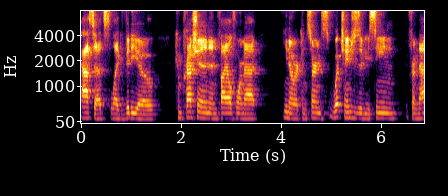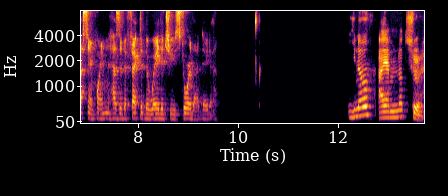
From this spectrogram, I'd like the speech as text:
assets like video, compression and file format, you know, are concerns. What changes have you seen from that standpoint, and has it affected the way that you store that data? You know, I am not sure.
